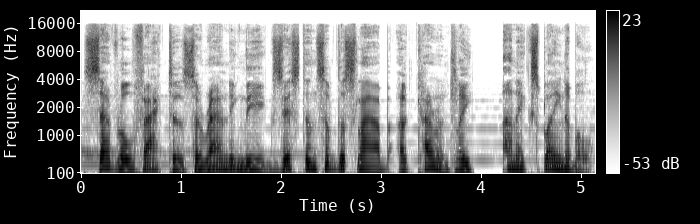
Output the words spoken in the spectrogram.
several factors surrounding the existence of the slab are currently unexplainable.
